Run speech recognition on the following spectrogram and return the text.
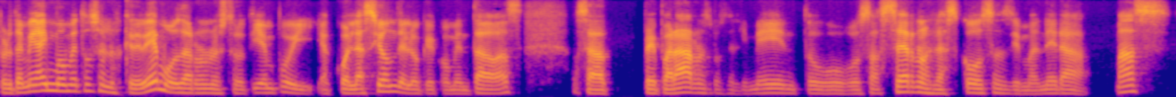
pero también hay momentos en los que debemos darnos nuestro tiempo y a colación de lo que comentabas, o sea, preparar nuestros alimentos, hacernos las cosas de manera más,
